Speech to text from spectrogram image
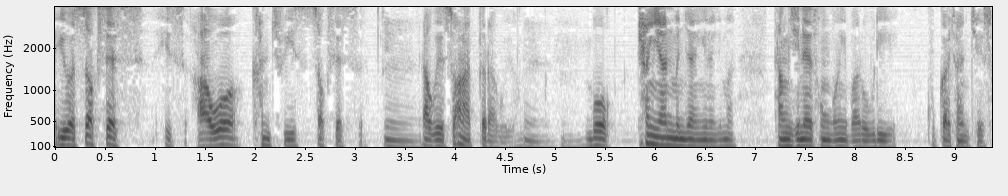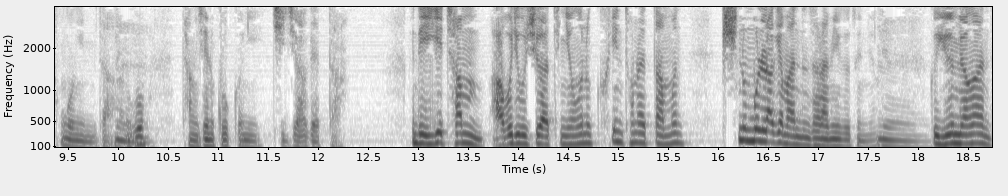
your success is our country's success. 예. 라고 써놨더라고요. 예. 뭐 평이한 문장이긴 하지만 당신의 성공이 바로 우리 국가 전체의 성공입니다. 그리고 음. 당신을 굳건히 지지하겠다. 근데 이게 참 아버지 부시 같은 경우는 클린턴 했다면 피눈물 나게 만든 사람이거든요. 예. 그 유명한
